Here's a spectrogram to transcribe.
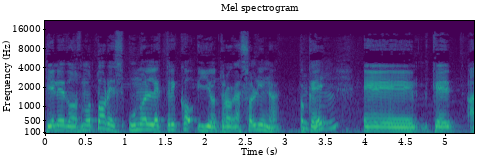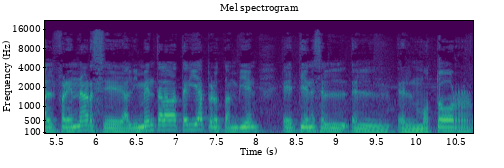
tiene dos motores, uno eléctrico y otro gasolina. ¿Ok? Eh, que al frenar se alimenta la batería, pero también eh, tienes el, el- el motor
